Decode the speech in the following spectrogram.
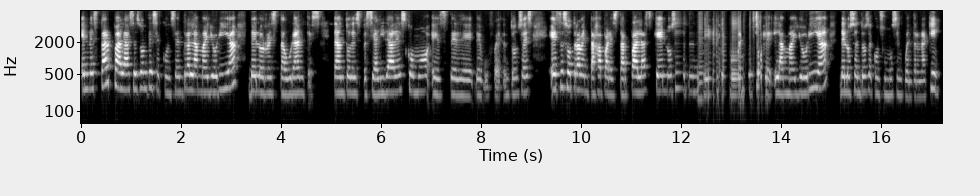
En Star Palace es donde se concentra la mayoría de los restaurantes, tanto de especialidades como este de, buffet. Entonces, esa es otra ventaja para Star Palace que no se tendría que mover mucho porque la mayoría de los centros de consumo se encuentran aquí.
